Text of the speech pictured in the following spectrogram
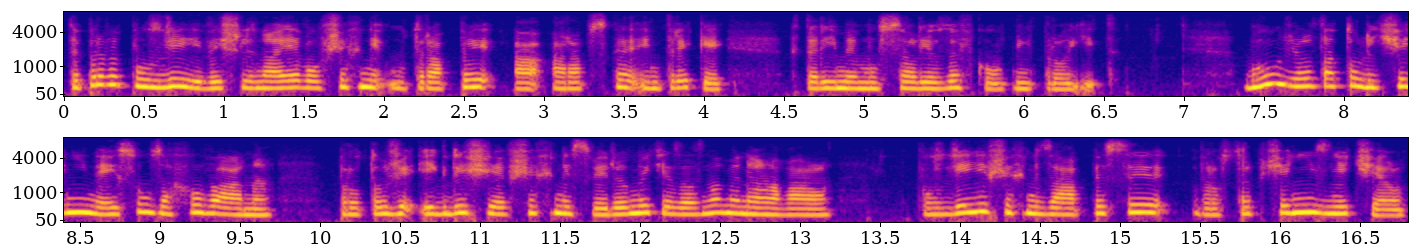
Teprve později vyšly najevo všechny útrapy a arabské intriky, kterými musel Josef Koutný projít. Bohužel tato líčení nejsou zachována, protože i když je všechny svědomitě zaznamenával, Později všechny zápisy v roztrpčení zničil,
